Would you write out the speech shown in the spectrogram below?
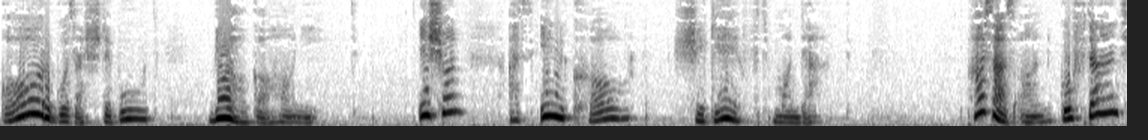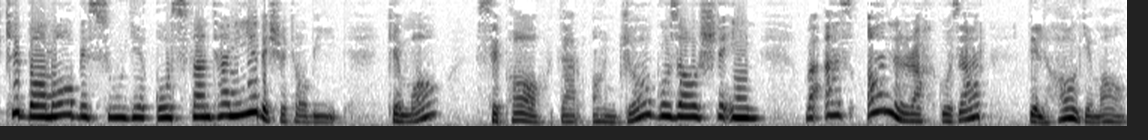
قار گذشته بود بیاگاهانید. ایشان از این کار شگفت ماندند. پس از آن گفتند که با ما به سوی قسطنطنیه بشتابید که ما سپاه در آنجا گذاشته ایم و از آن رهگذر دلهای ما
